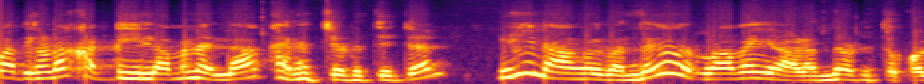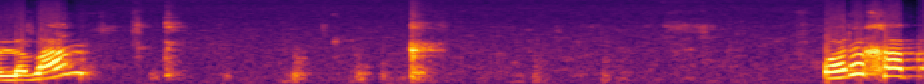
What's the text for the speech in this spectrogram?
பாத்தீங்கன்னா கட்டி இல்லாம நல்லா கரைச்செடுத்துட்டேன் இனி நாங்கள் வந்து ரவை அளந்து எடுத்துக்கொள்ளுவோம். ஒரு கப்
